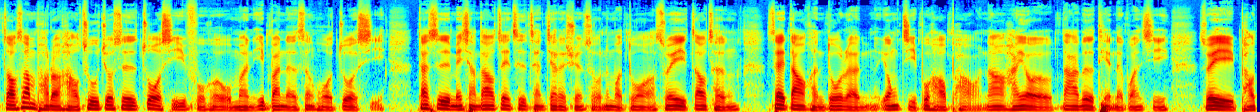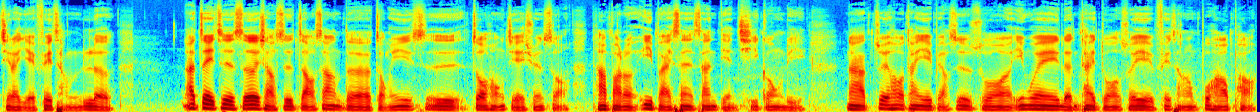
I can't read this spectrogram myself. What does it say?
早上跑的好处就是作息符合我们一般的生活作息，但是没想到这次参加的选手那么多，所以造成赛道很多人拥挤不好跑，然后。还有大热天的关系，所以跑起来也非常热。那这一次十二小时早上的总一是周红杰选手，他跑了一百三十三点七公里。那最后他也表示说，因为人太多，所以非常不好跑。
